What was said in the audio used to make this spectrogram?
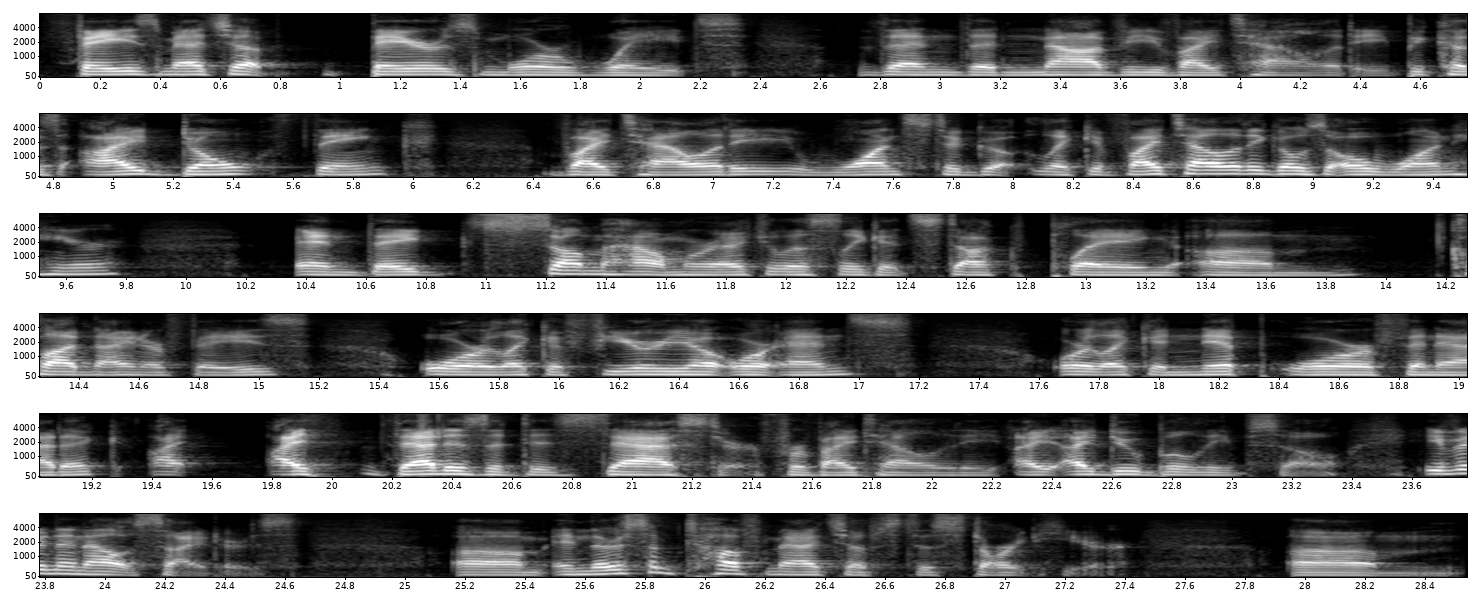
FaZe matchup bears more weight than the Navi Vitality because I don't think Vitality wants to go. Like, if Vitality goes 0 1 here and they somehow miraculously get stuck playing um, Cloud9 or FaZe or like a Furia or ENCE or like a NiP or Fnatic, I, I that is a disaster for Vitality. I, I do believe so, even in outsiders. Um, and there's some tough matchups to start here. Um,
